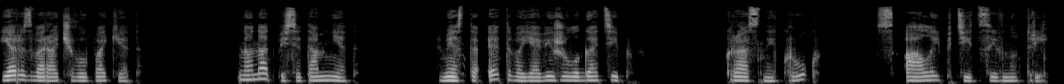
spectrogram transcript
я разворачиваю пакет. Но надписи там нет. Вместо этого я вижу логотип красный круг с алой птицей внутри.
